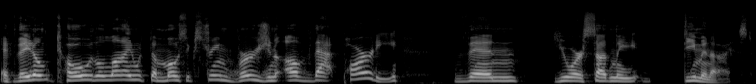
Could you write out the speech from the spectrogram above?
if they don't toe the line with the most extreme version of that party, then you are suddenly demonized.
